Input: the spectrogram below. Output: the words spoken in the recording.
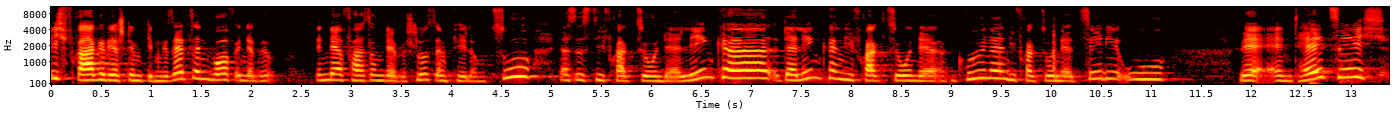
Ich frage, wer stimmt dem Gesetzentwurf in der Fassung der Beschlussempfehlung zu. Das ist die Fraktion der LINKEN, die Fraktion der GRÜNEN, die Fraktion der CDU. Wer enthält sich?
